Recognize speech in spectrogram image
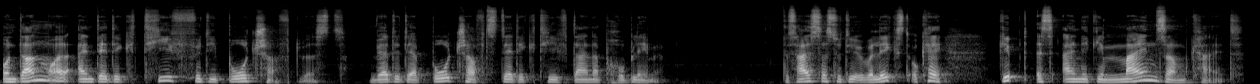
und dann mal ein Detektiv für die Botschaft wirst werde der Botschaftsdetektiv deiner Probleme. Das heißt, dass du dir überlegst, okay, gibt es eine Gemeinsamkeit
